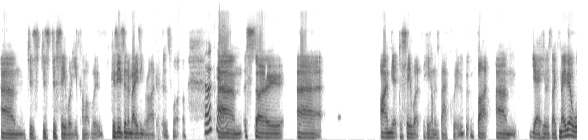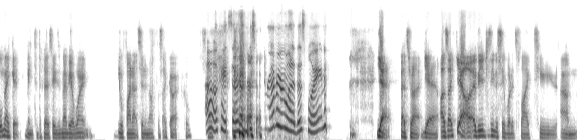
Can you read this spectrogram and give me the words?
um, just just to see what you come up with, because he's an amazing writer as well. Okay. Um, so. Uh, I'm yet to see what he comes back with. But um, yeah, he was like, maybe I will make it linked to the first season. Maybe I won't. You'll find out soon enough. It's like, all right, cool. So, oh, okay. So it's for everyone at this point. Yeah, that's right. Yeah, I was like, yeah, it'd be interesting to see what it's like to um,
